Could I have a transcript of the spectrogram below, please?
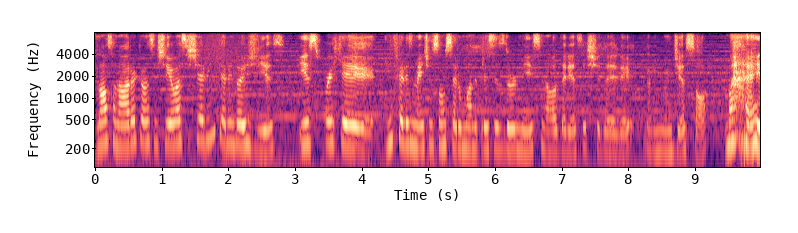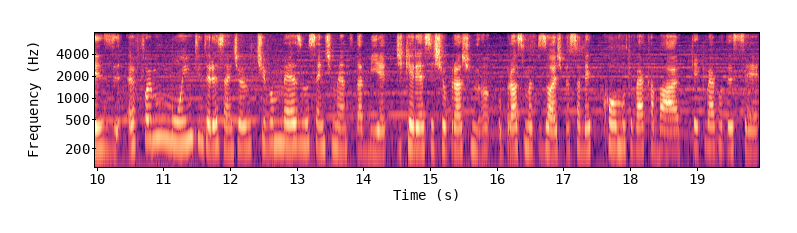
Nossa, na hora que eu assisti, eu assisti ele inteiro em dois dias. Isso porque, infelizmente, eu sou um ser humano e preciso dormir, senão eu teria assistido ele em um dia só. Mas é, foi muito interessante. Eu tive o mesmo sentimento da Bia de querer assistir o próximo, o próximo episódio pra saber como que vai acabar, o que, que vai acontecer.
